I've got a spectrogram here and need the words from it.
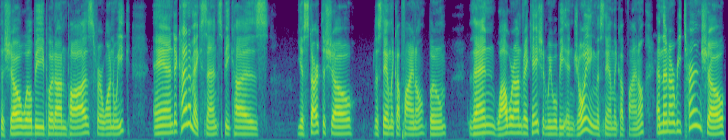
the show will be put on pause for one week. And it kind of makes sense because you start the show, the Stanley Cup final, boom. Then, while we're on vacation, we will be enjoying the Stanley Cup final. And then our return show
